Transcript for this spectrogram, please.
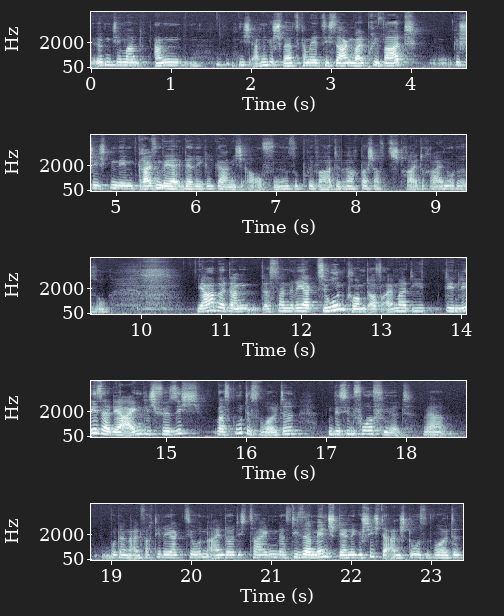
irgendjemand an, nicht angeschwärzt, kann man jetzt nicht sagen, weil Privatgeschichten nehmen, greifen wir ja in der Regel gar nicht auf, ne? so private Nachbarschaftsstreitereien oder so. Ja, aber dann, dass dann eine Reaktion kommt auf einmal, die den Leser, der eigentlich für sich was Gutes wollte, ein bisschen vorführt. Ja, wo dann einfach die Reaktionen eindeutig zeigen, dass dieser Mensch, der eine Geschichte anstoßen wollte,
